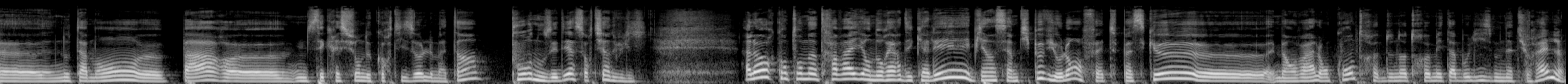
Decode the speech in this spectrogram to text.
euh, notamment euh, par euh, une sécrétion de cortisol le matin pour nous aider à sortir du lit. Alors, quand on a un travail en horaire décalé, eh bien, c'est un petit peu violent en fait, parce que eh ben, on va à l'encontre de notre métabolisme naturel.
